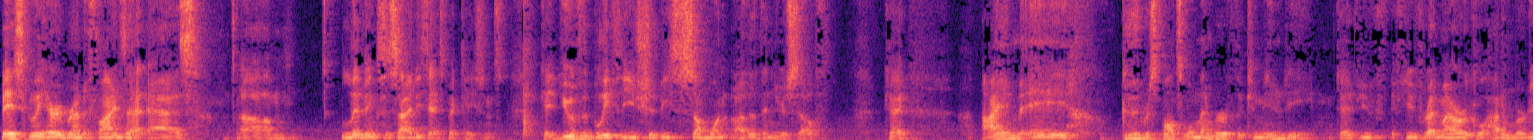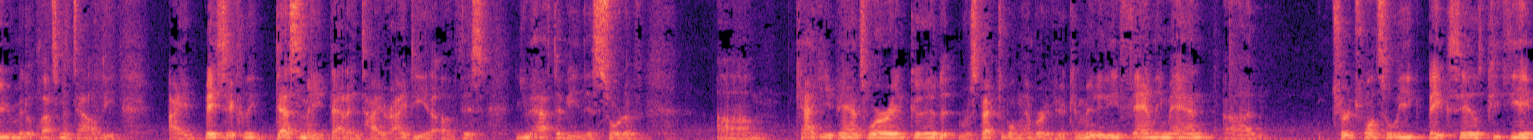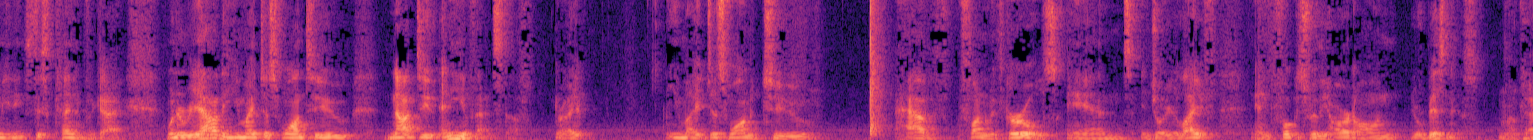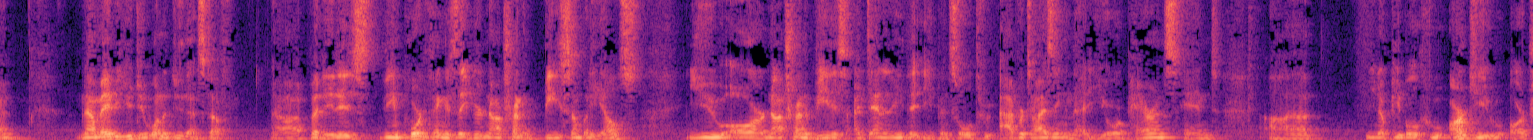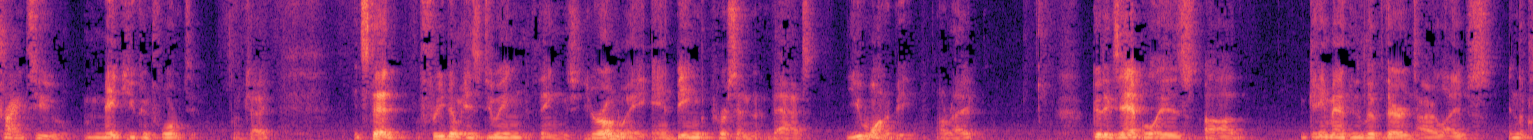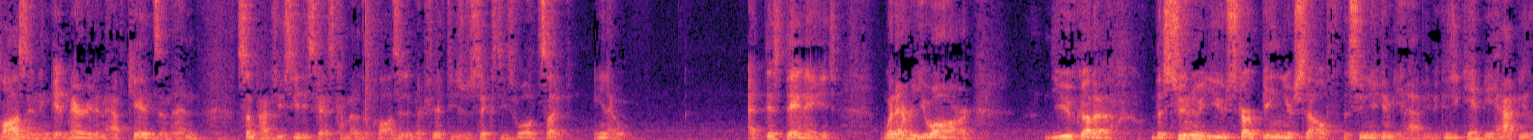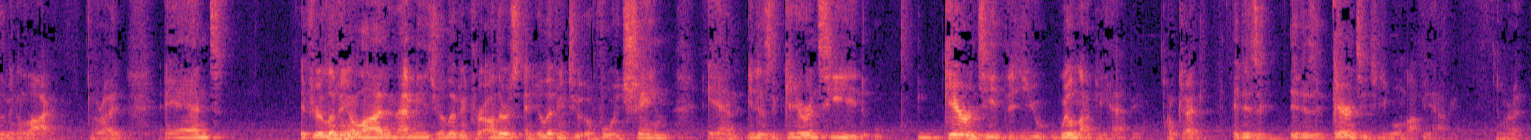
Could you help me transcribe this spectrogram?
basically Harry Browne defines that as um, living society's expectations. Okay, you have the belief that you should be someone other than yourself. Okay, I am a good, responsible member of the community. Okay, if you've if you've read my article, How to Murder Your Middle Class Mentality, I basically decimate that entire idea of this. You have to be this sort of um, khaki pants wearing, good, respectable member of your community, family man, uh, church once a week, bake sales, PTA meetings, this kind of a guy. When in reality, you might just want to not do any of that stuff, right? You might just want to have fun with girls and enjoy your life and focus really hard on your business, okay? Now, maybe you do want to do that stuff, uh, but it is the important thing is that you're not trying to be somebody else. You are not trying to be this identity that you've been sold through advertising and that your parents and uh, you know people who aren't you are trying to make you conform to okay? Instead freedom is doing things your own way and being the person that you want to be all right? Good example is uh, gay men who live their entire lives in the closet and get married and have kids and then sometimes you see these guys come out of the closet in their 50s or 60s well it's like you know, at this day and age, whatever you are, you've got to, the sooner you start being yourself, the sooner you're going to be happy because you can't be happy living a lie, all right? And if you're living a lie, then that means you're living for others and you're living to avoid shame, and it is a guaranteed, guaranteed that you will not be happy, okay? It is a, it is a guarantee that you will not be happy, all right?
